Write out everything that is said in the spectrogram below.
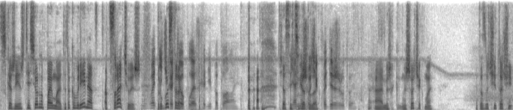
скажи, я же тебя все равно поймаю. Ты только время от- отсрачиваешь. Водичка Другой стороны- теплая, сходи поплавай. Сейчас я, Я тебя туда. мешочек подержу твой. А, меш- мешочек мой. Это звучит очень,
